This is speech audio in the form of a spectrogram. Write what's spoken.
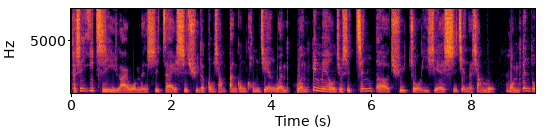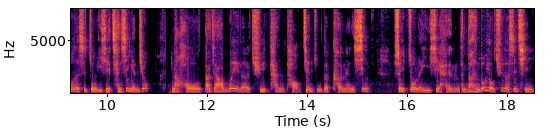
可是一直以来我们是在市区的共享办公空间，我们我们并没有就是真的去做一些实践的项目，我们更多的是做一些城市研究，然后大家为了去探讨建筑的可能性，所以做了一些很很很多有趣的事情，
